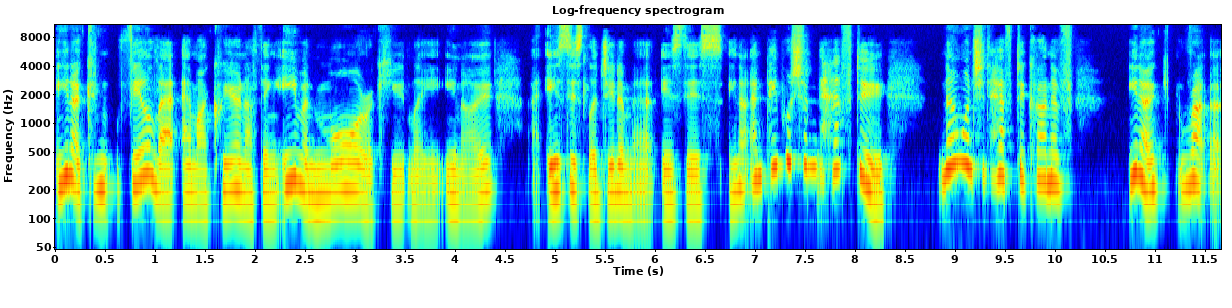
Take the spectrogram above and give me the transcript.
you know, can feel that am I queer enough thing even more acutely. You know, is this legitimate? Is this, you know, and people shouldn't have to. No one should have to kind of, you know, uh,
